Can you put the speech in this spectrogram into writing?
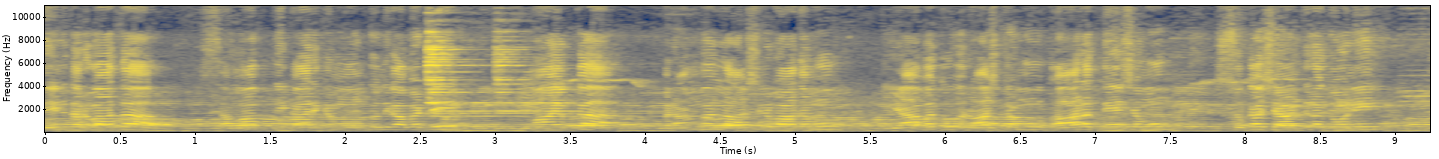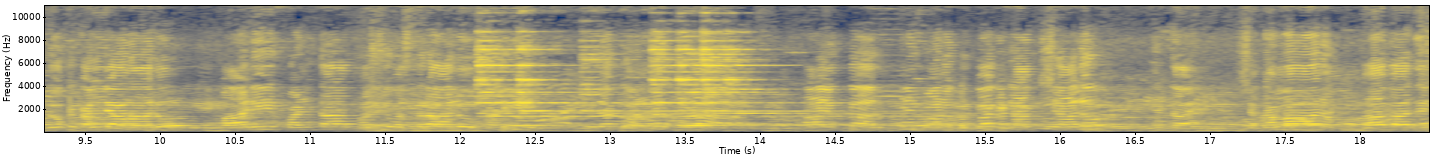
దీని తర్వాత సమాప్తి కార్యక్రమం ఉంటుంది కాబట్టి మా యొక్క బ్రాహ్మణుల ఆశీర్వాదము యావత్ రాష్ట్రము భారతదేశము సుఖ శాంతులతోని లోక కళ్యాణాలు పాడి పంట పశు వస్త్రాలు కలిగి అందరూ కూడా ఆ యొక్క రుక్మిణిపాన కృపా కటాక్షాలు ఉంటాయి. శతమానం భవతి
